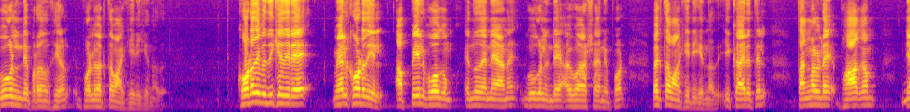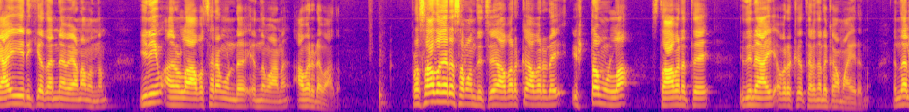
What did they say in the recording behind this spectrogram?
ഗൂഗിളിന്റെ പ്രതിനിധികൾ ഇപ്പോൾ വ്യക്തമാക്കിയിരിക്കുന്നത്. കോടതി വിധിക്കെതിരെ മേൽക്കോടതിയിൽ അപ്പീൽ പോകും എന്ന് തന്നെയാണ് ഗൂഗിളിന്റെ അഭിഭാഷകൻ ഇപ്പോൾ വ്യക്തമാക്കിയിരിക്കുന്നത്. ഇക്കാര്യത്തിൽ തങ്ങളുടെ ഭാഗം ന്യായീകരിക്കുക തന്നെ വേണമെന്നും ഇനിയും അതിനുള്ള അവസരമുണ്ട് എന്നുമാണ് അവരുടെ വാദം. പ്രസാധകരെ സംബന്ധിച്ച് അവർക്ക് അവരുടെ ഇഷ്ടമുള്ള സ്ഥാപനത്തെ ഇതിനായി അവർക്ക് തിരഞ്ഞെടുക്കാമായിരുന്നു. എന്നാൽ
